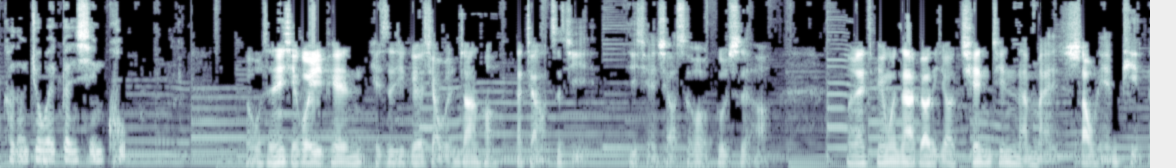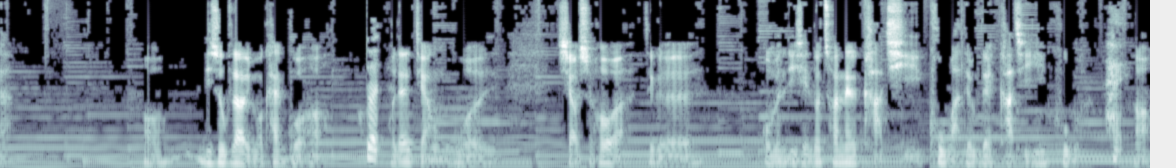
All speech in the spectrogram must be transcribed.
可能就会更辛苦。我曾经写过一篇，也是一个小文章哈，他讲自己以前小时候的故事哈。我那篇文章的标题叫《千金难买少年贫》呐。哦，丽叔不知道有没有看过哈？对，我在讲我小时候啊，这个我们以前都穿那个卡其裤嘛，对不对？卡其衣裤嘛。嘿。啊，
